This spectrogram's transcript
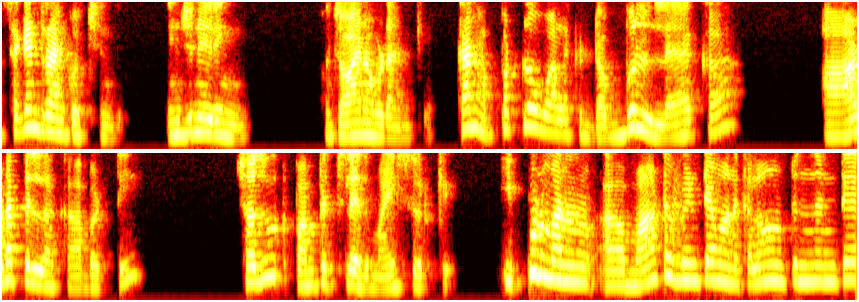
సెకండ్ ర్యాంక్ వచ్చింది. ఇంజనీరింగ్ జాయిన్ అవ్వడానికి. కానీ అప్పట్లో వాళ్ళకి డబ్బులు లేక ఆడపిల్ల కాబట్టి చదువుకు పంపించలేదు మైసూర్కి. ఇప్పుడు మనం ఆ మాట వింటే మనకు ఎలా ఉంటుందంటే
